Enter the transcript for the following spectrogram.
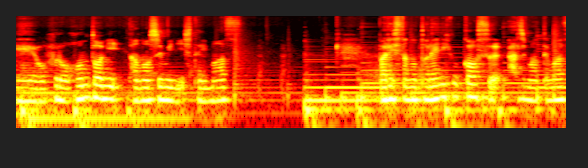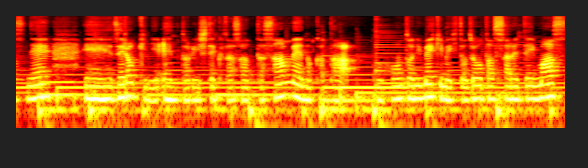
えー、お風呂を本当に楽しみにしています。バリスタのトレーニングコース始まってますね。えー、ゼロ期にエントリーしてくださった3名の方、もう本当にめきめきと上達されています。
